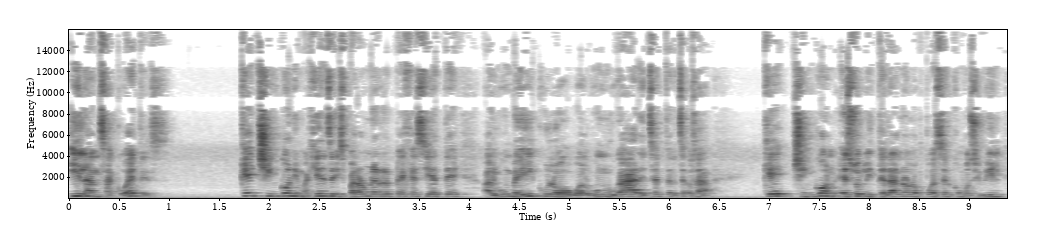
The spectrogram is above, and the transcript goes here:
y lanzacohetes. Qué chingón, imagínense disparar un RPG-7 a algún vehículo o algún lugar, etcétera, etcétera. O sea, qué chingón. Eso literal no lo puede hacer como civil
